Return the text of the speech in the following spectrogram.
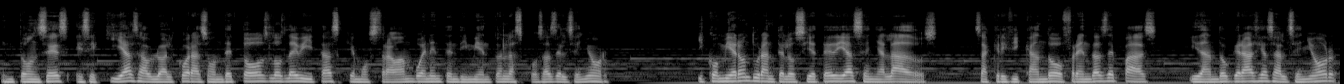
Entonces Ezequías habló al corazón de todos los levitas que mostraban buen entendimiento en las cosas del Señor, y comieron durante los siete días señalados, sacrificando ofrendas de paz y dando gracias al Señor,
